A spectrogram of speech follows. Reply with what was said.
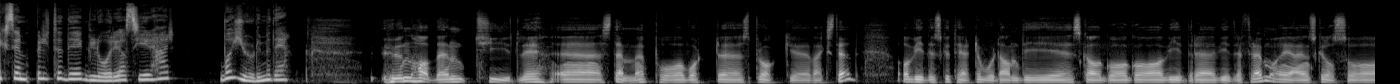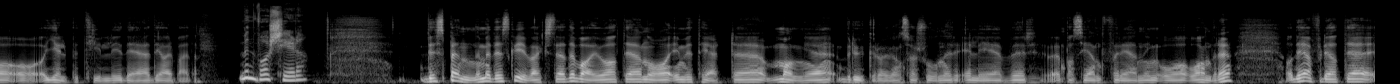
Eksempel til det Gloria sier her. Hva gjør du med det? Hun hadde en tydelig eh, stemme på vårt eh, språkverksted. Og vi diskuterte hvordan de skal gå, gå videre, videre, frem. Og jeg ønsker også å, å hjelpe til i det, de arbeidet. Men hva skjer da? Det spennende med det skriveverkstedet var jo at jeg nå inviterte mange brukerorganisasjoner, elever, pasientforening og, og andre. Og det er fordi at jeg,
